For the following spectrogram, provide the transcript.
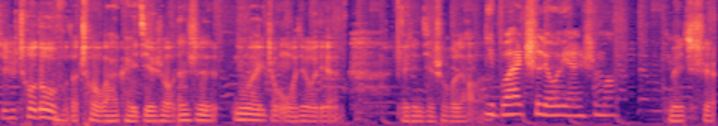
其实臭豆腐的臭我还可以接受，但是另外一种我就有点有点接受不了了。你不爱吃榴莲是吗？没吃。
